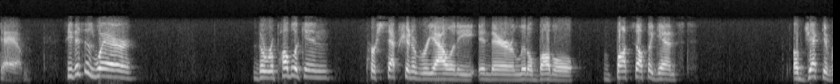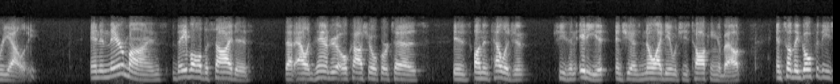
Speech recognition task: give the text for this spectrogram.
Damn. See, this is where the Republican perception of reality in their little bubble butts up against objective reality. And in their minds, they've all decided that Alexandria Ocasio Cortez is unintelligent, she's an idiot, and she has no idea what she's talking about. And so they go for these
